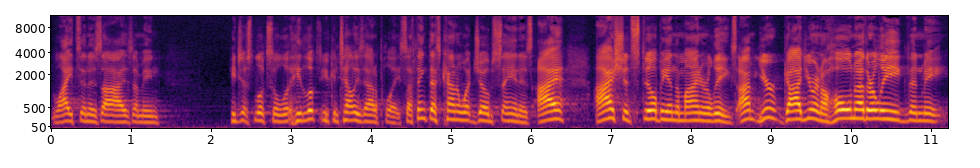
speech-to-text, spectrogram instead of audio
lights in his eyes. I mean, he just looks a little, he looks, you can tell he's out of place. I think that's kind of what Job's saying is, I, I should still be in the minor leagues. I'm, you're, God, you're in a whole nother league than me.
